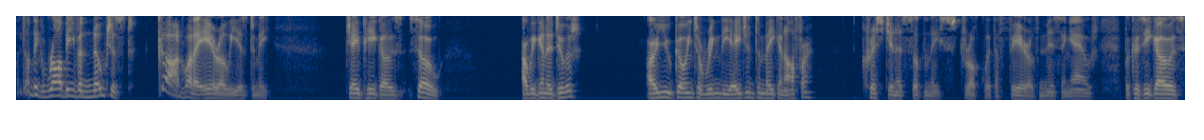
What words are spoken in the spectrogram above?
I don't think Rob even noticed. God, what a hero he is to me. JP goes, So, are we going to do it? Are you going to ring the agent to make an offer? Christian is suddenly struck with the fear of missing out because he goes,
